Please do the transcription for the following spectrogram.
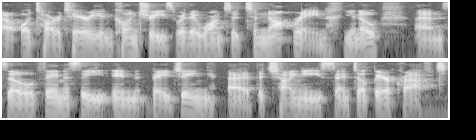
uh, authoritarian countries where they wanted to not rain. You know, and um, so famously in Beijing, uh, the Chinese sent up aircraft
